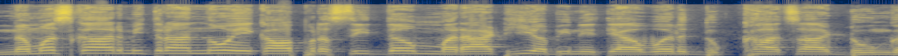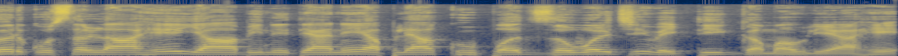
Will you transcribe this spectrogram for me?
नमस्कार मित्रांनो एका प्रसिद्ध मराठी अभिनेत्यावर दुःखाचा डोंगर कोसळला आहे. या अभिनेत्याने आपल्या खूपच जवळची व्यक्ती गमावली आहे.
